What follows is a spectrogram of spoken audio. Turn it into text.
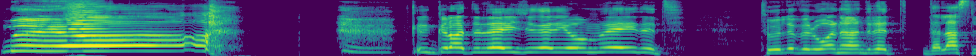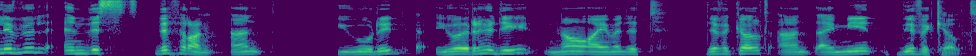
100 Congratulations you made it to level 100 the last level in this death run and you read you already know I made it difficult and I mean difficult.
